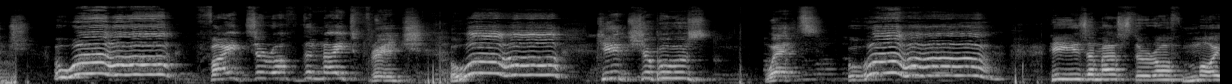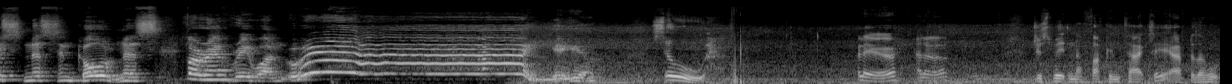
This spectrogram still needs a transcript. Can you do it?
fridge. Whoa! Fighter of the night fridge. Whoa! Keeps your booze wet. Whoa! He's a master of moistness and coldness for everyone. Whoa! Yeah. So, Hello. hello. Just waiting a fucking taxi after the ho-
